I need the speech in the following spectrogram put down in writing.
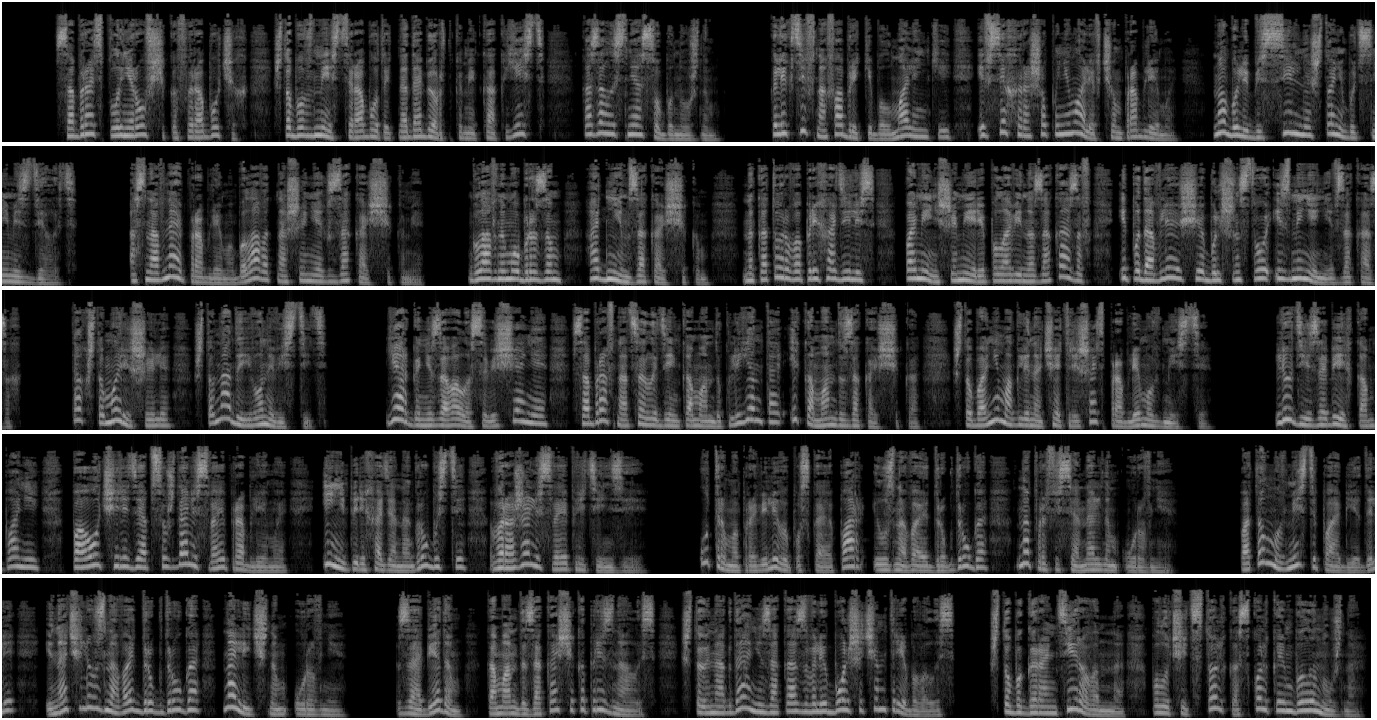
Собрать планировщиков и рабочих, чтобы вместе работать над обертками как есть, казалось не особо нужным. Коллектив на фабрике был маленький, и все хорошо понимали, в чем проблемы, но были бессильны что-нибудь с ними сделать. Основная проблема была в отношениях с заказчиками главным образом одним заказчиком, на которого приходились по меньшей мере половина заказов и подавляющее большинство изменений в заказах. Так что мы решили, что надо его навестить. Я организовала совещание, собрав на целый день команду клиента и команду заказчика, чтобы они могли начать решать проблему вместе. Люди из обеих компаний по очереди обсуждали свои проблемы и, не переходя на грубости, выражали свои претензии. Утро мы провели, выпуская пар и узнавая друг друга на профессиональном уровне. Потом мы вместе пообедали и начали узнавать друг друга на личном уровне. За обедом команда заказчика призналась, что иногда они заказывали больше, чем требовалось, чтобы гарантированно получить столько, сколько им было нужно.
